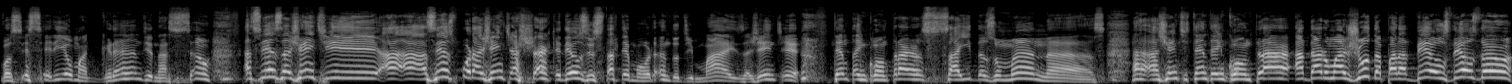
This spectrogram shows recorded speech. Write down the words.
você seria uma grande nação. Às vezes a gente, às vezes por a gente achar que Deus está demorando demais, a gente tenta encontrar saídas humanas, a, a gente tenta encontrar, a dar uma ajuda para Deus. Deus não,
